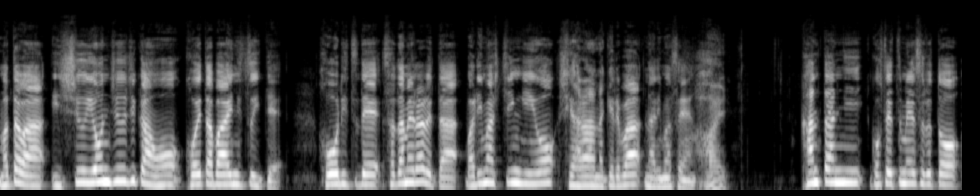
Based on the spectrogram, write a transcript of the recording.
または1週40時間を超えた場合について、法律で定められた割増賃金を支払わなければなりません。はい。簡単にご説明すると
